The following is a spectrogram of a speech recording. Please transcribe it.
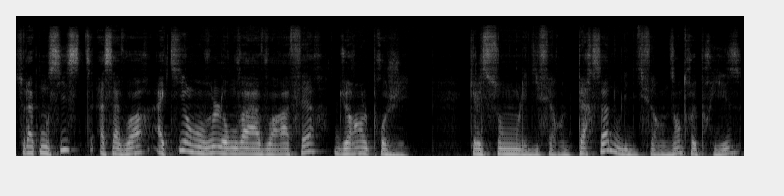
Cela consiste à savoir à qui on va avoir affaire durant le projet, quelles sont les différentes personnes ou les différentes entreprises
